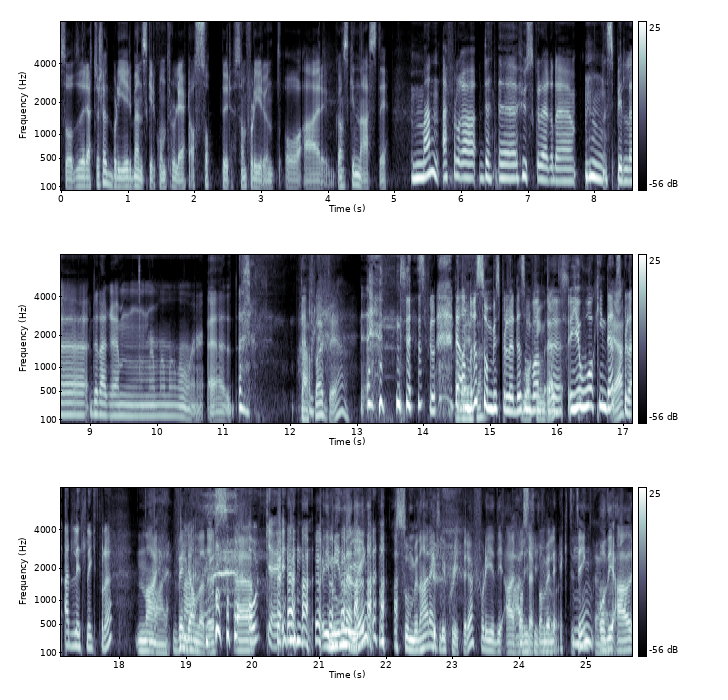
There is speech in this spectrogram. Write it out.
Så det rett og slett blir mennesker kontrollert av sopper som flyr rundt og er ganske nasty. Men jeg føler at det, uh, Husker dere det spillet Det derre um, eh, Half-Life, det. det, spillet, det andre det? zombiespillet det som Walking var, Dead? Uh, ja, Walking Dead-spillet. Er det litt likt på det? Nei, veldig Nei. annerledes. Uh. I min mening, zombiene her er egentlig creepere, fordi de er Jeg basert på en veldig ekte ting. Mm. Og de er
